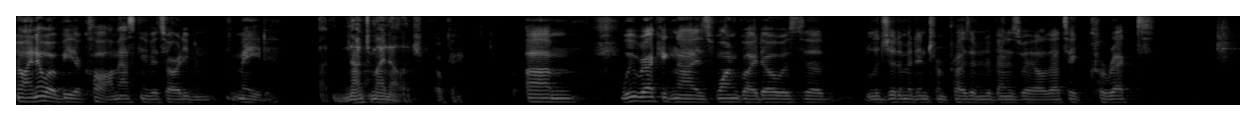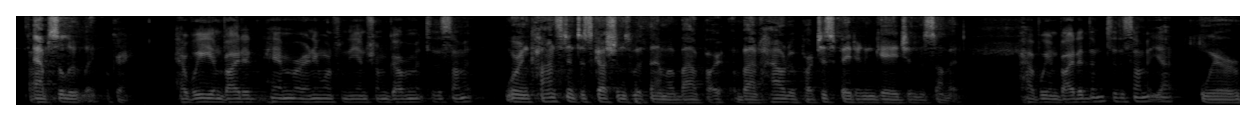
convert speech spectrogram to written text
No, I know it would be a call. I'm asking if it's already been made. Uh, not to my knowledge. Okay. Um, we recognize Juan Guaido as the legitimate interim president of Venezuela. That's a correct. Absolutely. Okay. Have we invited him or anyone from the interim government to the summit? We're in constant discussions with them about par- about how to participate and engage in the summit. Have we invited them to the summit yet? We're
